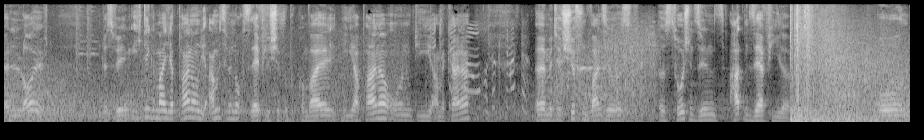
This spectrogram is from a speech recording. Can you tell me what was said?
Er läuft. Und deswegen, ich denke mal, Japaner und die Amis werden noch sehr viele Schiffe bekommen, weil die Japaner und die Amerikaner äh, mit den Schiffen waren sie historischen Sinn, hatten sehr viele. Und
